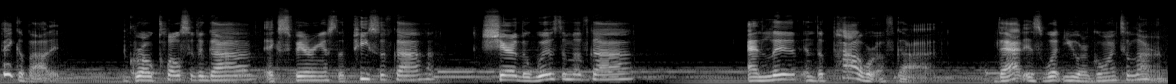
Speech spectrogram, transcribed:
Think about it. Grow closer to God, experience the peace of God, share the wisdom of God, and live in the power of God. That is what you are going to learn.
